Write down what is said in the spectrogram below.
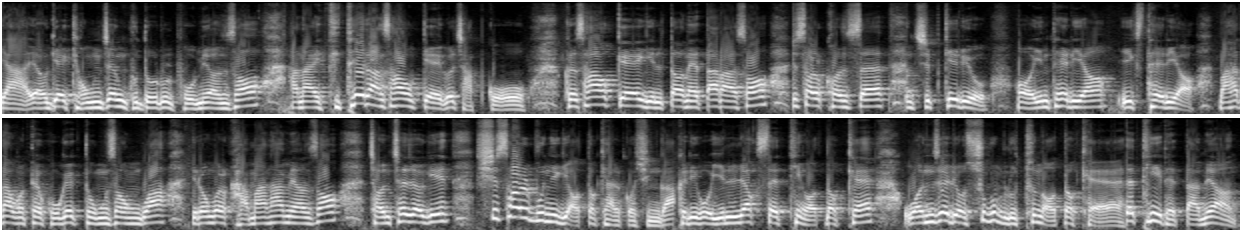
야 여기에 경쟁 구도를 보면서 하나의 디테일한 사업 계획을 잡고 그 사업 계획 일단에 따라서 시설 컨셉, 집기류, 어, 인테리어, exterior 뭐 하다못해 고객 동선과 이런 걸 감안하면서 전체적인 시설 분위기 어떻게 할 것인가 그리고 인력 세팅 어떻게 원재료 수급 루트는 어떻게 세팅이 됐다면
